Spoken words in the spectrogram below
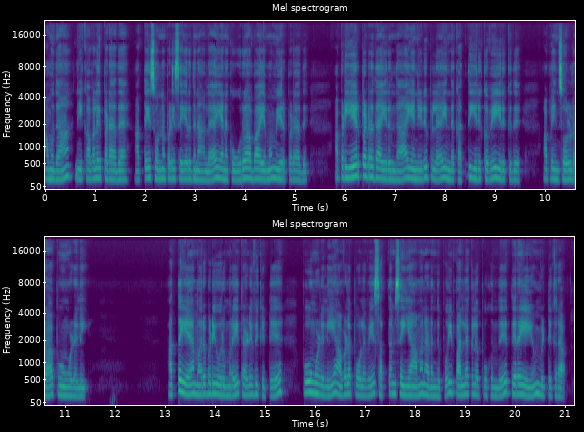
அமுதா நீ கவலைப்படாத. அத்தை சொன்னபடி செய்கிறதுனால எனக்கு ஒரு அபாயமும் ஏற்படாது. அப்படி ஏற்படுறதா இருந்தால் என் இடுப்பில் இந்த கத்தி இருக்கவே இருக்குது அப்படின்னு சொல்கிறா பூங்குழலி. அத்தையை மறுபடி ஒரு முறை தழுவிக்கிட்டு பூங்குழலி அவளை போலவே சத்தம் செய்யாமல் நடந்து போய் பல்லக்கில் புகுந்து திரையையும் விட்டுக்கிறா.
